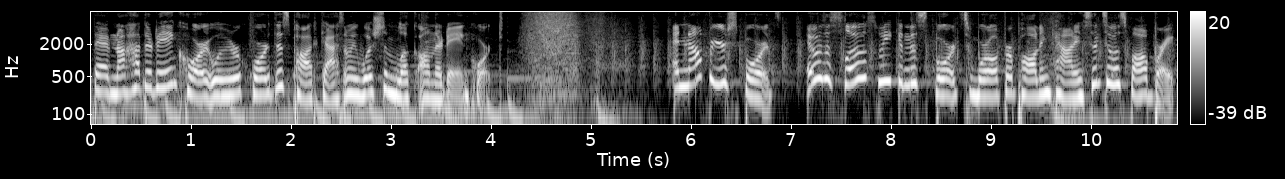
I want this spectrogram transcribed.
They have not had their day in court when we recorded this podcast, and we wish them luck on their day in court. And now for your sports. It was the slowest week in the sports world for Paulding County since it was fall break.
